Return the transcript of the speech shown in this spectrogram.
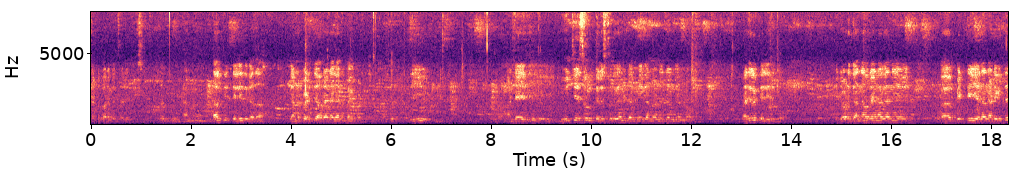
చట్టపరంగా చర్య తీసుకున్నాం వాళ్ళకి తెలియదు కదా గన్ను పెడితే ఎవరైనా కానీ భయపడతారు. ఇది అంటే ఇది యూజ్ చేసే వాళ్ళు తెలుస్తుంది కానీ డమ్మీ గన్ను నిజం గన్ను ప్రజలకు తెలియదు ఇటువంటి గన్ ఎవరైనా కానీ పెట్టి ఏదైనా అడిగితే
